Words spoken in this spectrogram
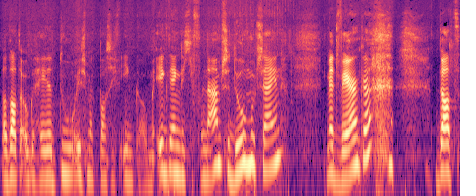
dat dat ook het hele doel is met passief inkomen. Ik denk dat je voornaamste doel moet zijn met werken dat,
